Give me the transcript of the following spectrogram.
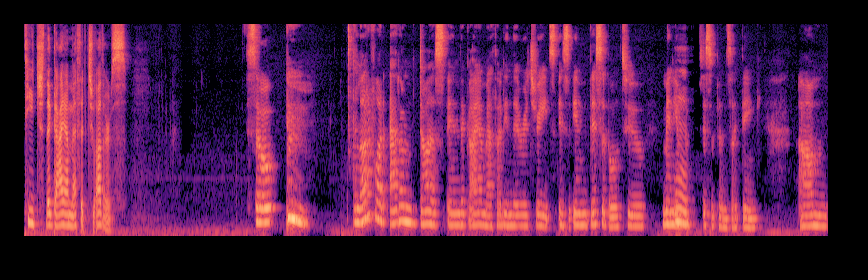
teach the Gaia method to others? So a lot of what Adam does in the Gaia method in the retreats is invisible to many mm. of the hmm. participants, I think. Um,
